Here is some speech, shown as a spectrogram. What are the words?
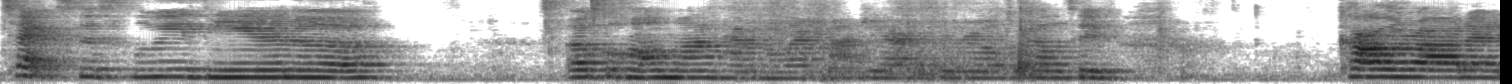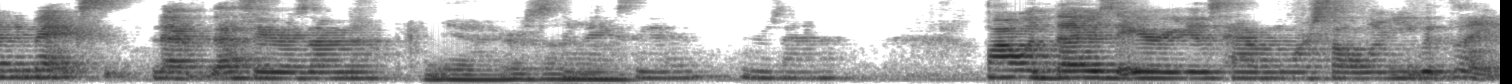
Texas, Louisiana, Oklahoma, I'm having to learn my geography real well too, Colorado, New Mexico, no, that's Arizona, Yeah, Arizona. New Mexico, Arizona. Why would those areas have more solar, you would think?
